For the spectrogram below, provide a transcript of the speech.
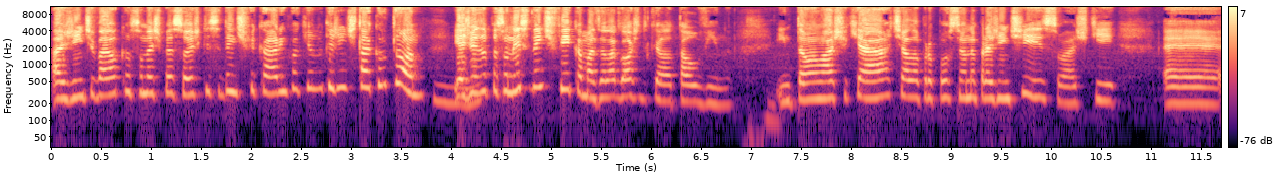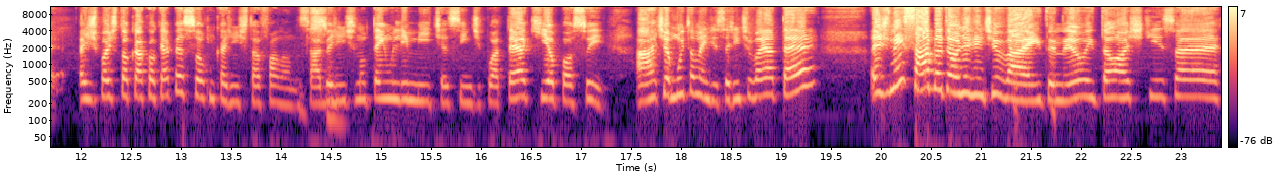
a gente vai alcançando as pessoas que se identificarem com aquilo que a gente está cantando. Uhum. E às uhum. vezes a pessoa nem se identifica, mas ela gosta do que ela está ouvindo. Então eu acho que a arte ela proporciona pra gente isso. Eu acho que é, a gente pode tocar qualquer pessoa com que a gente está falando, sabe? Sim. A gente não tem um limite assim, tipo, até aqui eu posso ir. A arte é muito além disso. A gente vai até. A gente nem sabe até onde a gente vai, entendeu? Então acho que isso é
